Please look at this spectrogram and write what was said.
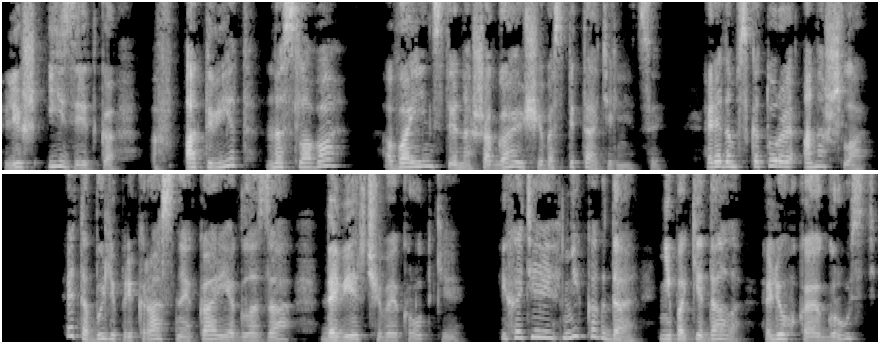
лишь изредка в ответ на слова воинственно шагающей воспитательницы, рядом с которой она шла. Это были прекрасные карие глаза, доверчивые, кроткие. И хотя их никогда не покидала легкая грусть,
